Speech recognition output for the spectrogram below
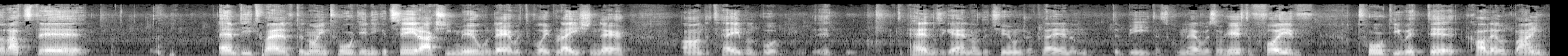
So that's the MD12 to 930 and you can see it actually moving there with the vibration there on the table but it, depends again on the tunes you're playing and the beat that's coming over. So here's the 530 with the Coloud Bang.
